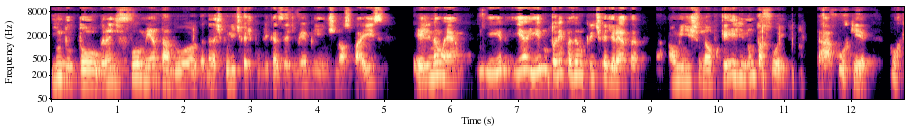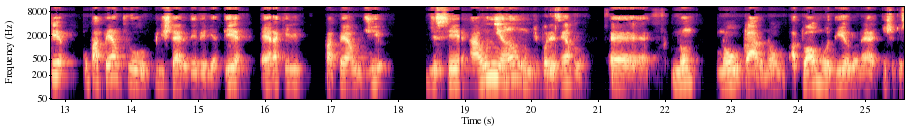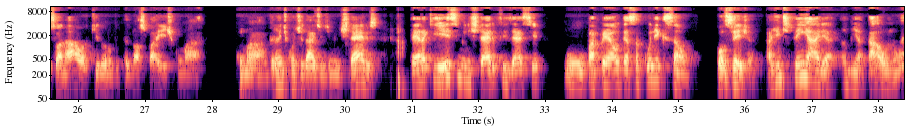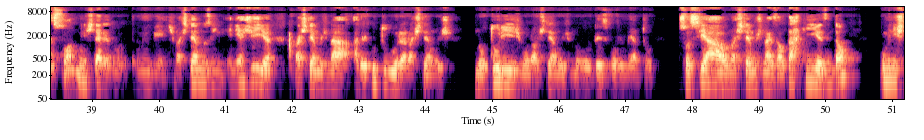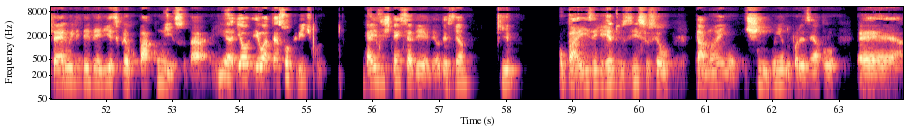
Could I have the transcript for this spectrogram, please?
indutor, o grande fomentador das políticas públicas de meio ambiente no nosso país, ele não é. E, e aí não estou nem fazendo crítica direta ao ministro, não, porque ele nunca foi. Tá? Por quê? Porque o papel que o ministério deveria ter era aquele papel de, de ser a união de, por exemplo, é, num, no, claro, no atual modelo né, institucional aqui do, do nosso país, com uma com uma grande quantidade de ministérios, era que esse ministério fizesse o papel dessa conexão. Ou seja, a gente tem área ambiental, não é só no Ministério do, do Meio Ambiente, nós temos em energia, nós temos na agricultura, nós temos no turismo, nós temos no desenvolvimento social, nós temos nas autarquias. Então, o Ministério ele deveria se preocupar com isso. Tá? E eu, eu até sou crítico da existência dele. Eu defendo que o país ele reduzisse o seu tamanho, extinguindo, por exemplo, é,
